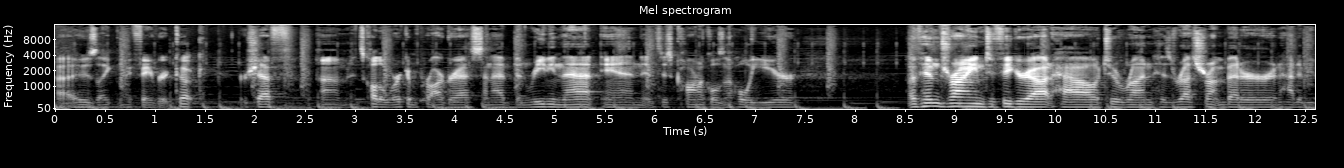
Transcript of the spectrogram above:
uh, who's like my favorite cook or chef. Um, and it's called A Work in Progress. And I've been reading that, and it just chronicles a whole year of him trying to figure out how to run his restaurant better and how to be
